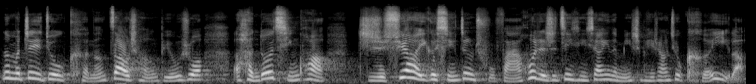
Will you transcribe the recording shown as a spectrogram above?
那么这就可能造成，比如说很多情况只需要一个行政处罚，或者是进行相应的民事赔偿就可以了，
